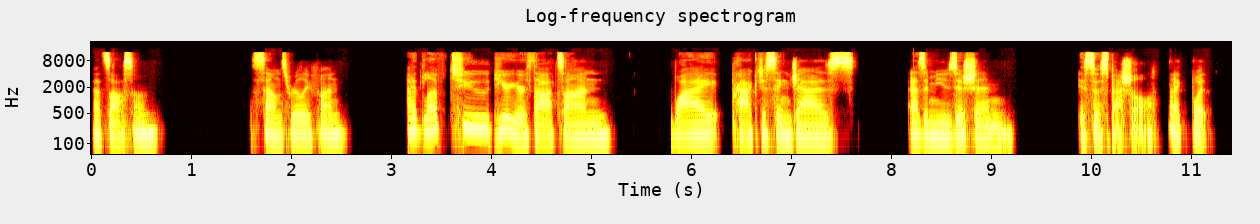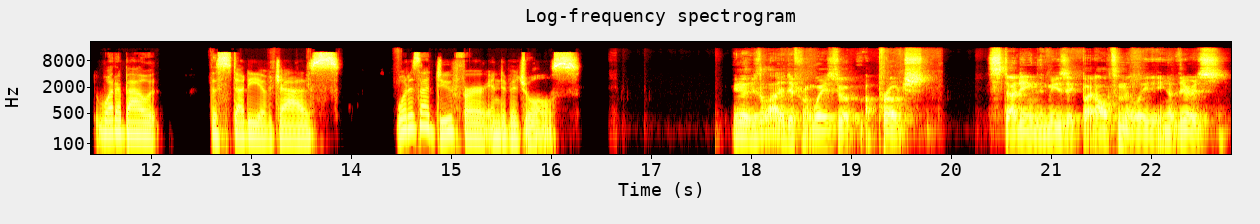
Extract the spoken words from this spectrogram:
That's awesome. Sounds really fun. I'd love to hear your thoughts on why practicing jazz as a musician is so special. Like what what about the study of jazz? What does that do for individuals? You know, there's a lot of different ways to approach studying the music, but ultimately, you know, there's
